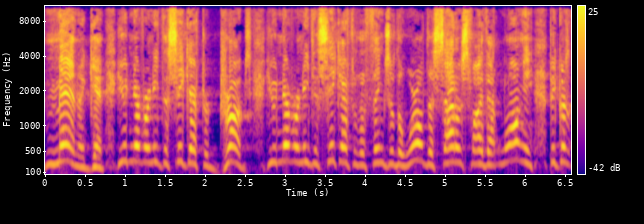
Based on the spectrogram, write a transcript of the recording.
men again. You'd never need to seek after drugs. You'd never need to seek after the things of the world to satisfy that longing because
